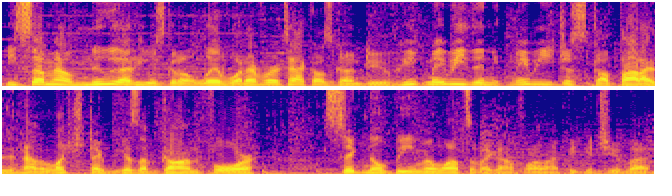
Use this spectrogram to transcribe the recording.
He somehow knew that he was gonna live whatever attack I was gonna do. He maybe he maybe he just thought I didn't have an electric type because I've gone for Signal Beam and what else have I gone for on my Pikachu, but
